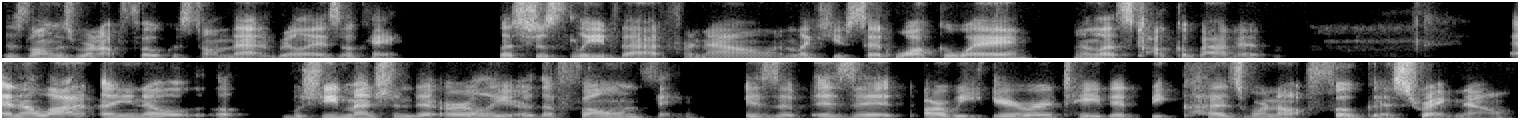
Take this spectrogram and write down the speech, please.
as long as we're not focused on that and realize, okay, let's just leave that for now. And like you said, walk away and let's talk about it. And a lot, you know, uh, well, she mentioned it earlier. The phone thing is it is it? Are we irritated because we're not focused right now?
